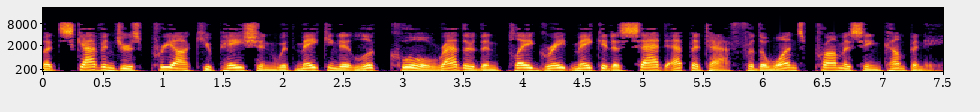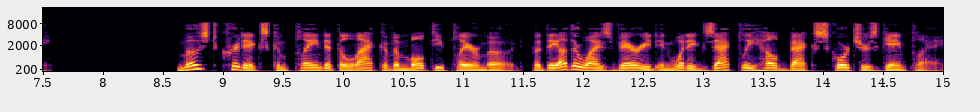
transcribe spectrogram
but Scavenger's preoccupation with making it look cool rather than play great make it a sad epitaph for the once promising company." Most critics complained at the lack of a multiplayer mode, but they otherwise varied in what exactly held back Scorcher's gameplay.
